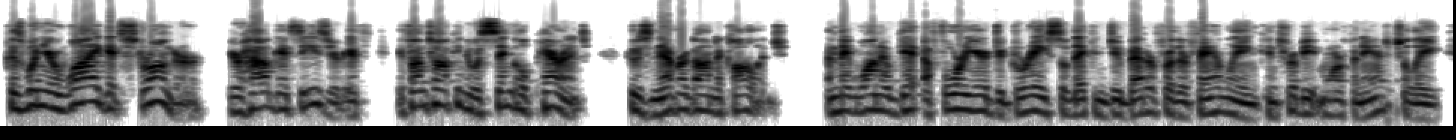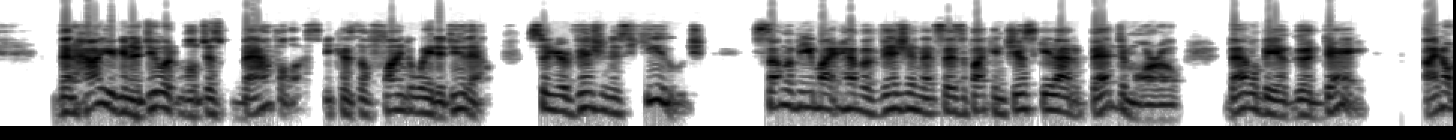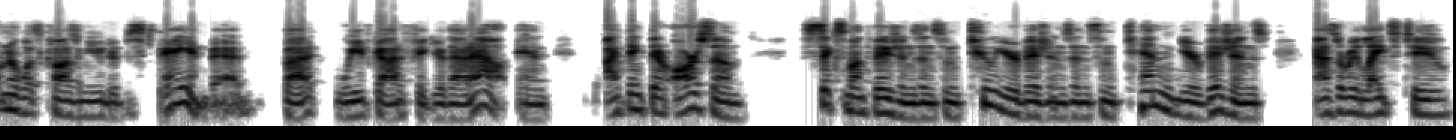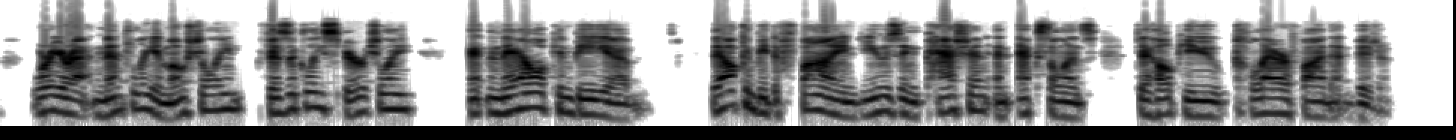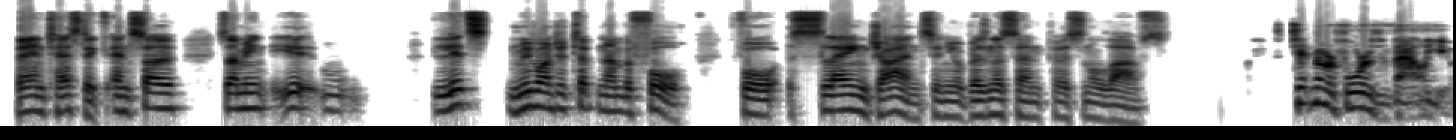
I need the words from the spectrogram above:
Because when your why gets stronger, your how gets easier. If if I'm talking to a single parent who's never gone to college and they want to get a four-year degree so they can do better for their family and contribute more financially, then how you're going to do it will just baffle us because they'll find a way to do that. So your vision is huge. Some of you might have a vision that says if I can just get out of bed tomorrow, that'll be a good day. I don't know what's causing you to stay in bed, but we've got to figure that out. And I think there are some six month visions and some two year visions and some 10 year visions as it relates to where you're at mentally, emotionally, physically, spiritually. And, they all can be, uh, they all can be defined using passion and excellence to help you clarify that vision. Fantastic. And so, so I mean, let's move on to tip number four for slaying giants in your business and personal lives. Tip number four is value.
